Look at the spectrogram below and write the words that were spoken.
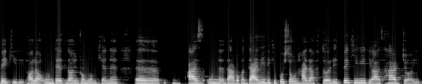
بگیرید. حالا اون deadline رو ممکنه از اون در واقع دلیلی که پشت اون هدف دارید بگیرید یا از هر جایی.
